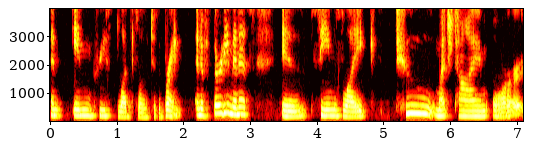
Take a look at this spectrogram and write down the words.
and increase blood flow to the brain. And if 30 minutes is seems like too much time or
